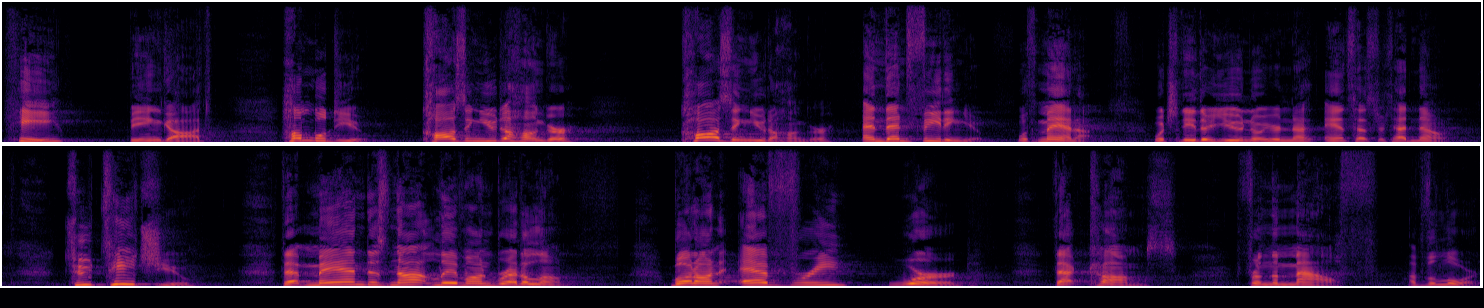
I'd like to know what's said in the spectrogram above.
He, being God, humbled you, causing you to hunger, causing you to hunger, and then feeding you with manna which neither you nor your ancestors had known, to teach you that man does not live on bread alone, but on every word that comes from the mouth of the Lord.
